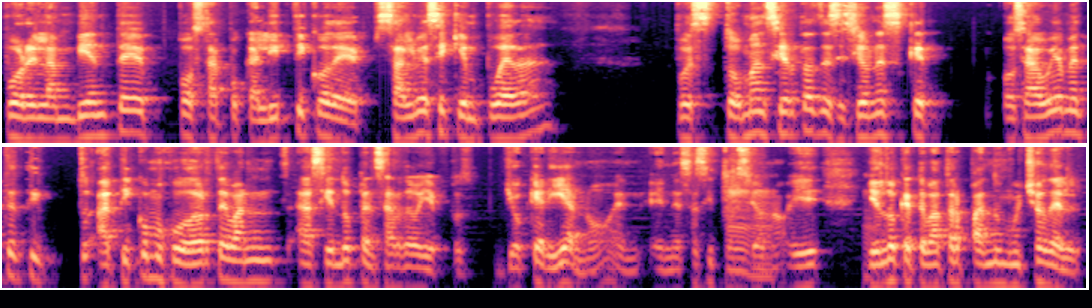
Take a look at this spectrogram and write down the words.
por el ambiente postapocalíptico de sálvese quien pueda, pues toman ciertas decisiones que, o sea, obviamente a ti como jugador te van haciendo pensar de, oye, pues yo quería, ¿no? En, esa situación, ¿no? Y, es lo que te va atrapando mucho del,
